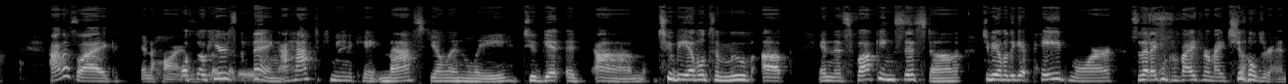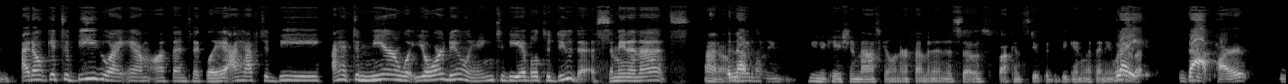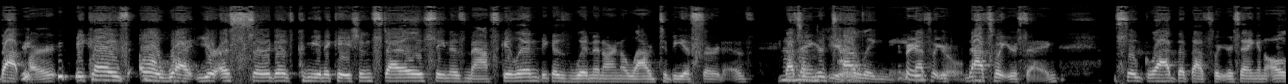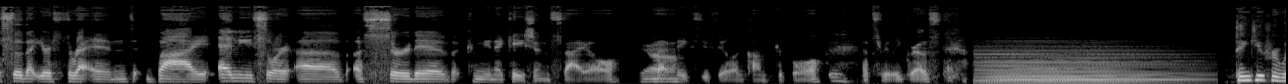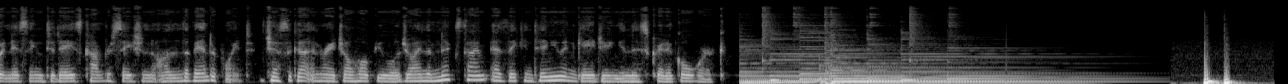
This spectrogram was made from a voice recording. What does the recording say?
I was like, and harm. Well, so somebody. here's the thing: I have to communicate masculinely to get it, um, to be able to move up in this fucking system to be able to get paid more so that I can provide for my children. I don't get to be who I am authentically. I have to be, I have to mirror what you're doing to be able to do this. I mean, and that's, I don't know, communication masculine or feminine is so fucking stupid to begin with anyway. Right. But. That part that part because oh what your assertive communication style is seen as masculine because women aren't allowed to be assertive that's Thank what you're you. telling me Thank that's what you. you're that's what you're saying so glad that that's what you're saying and also that you're threatened by any sort of assertive communication style yeah. that makes you feel uncomfortable. That's really gross. Thank you for witnessing today's conversation on the VanderPointe. Jessyca and Rachel hope you will join them next time as they continue engaging in this critical work.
